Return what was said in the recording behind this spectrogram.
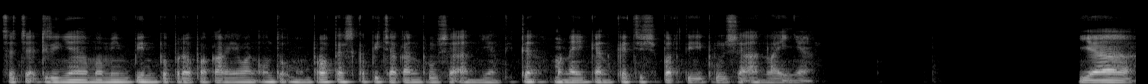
Sejak dirinya memimpin beberapa karyawan untuk memprotes kebijakan perusahaan yang tidak menaikkan gaji seperti perusahaan lainnya. Ya,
